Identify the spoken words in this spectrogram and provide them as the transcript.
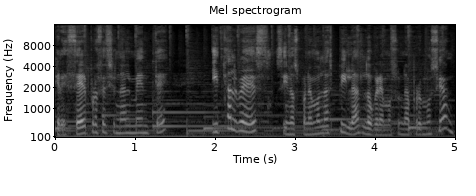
crecer profesionalmente y tal vez, si nos ponemos las pilas, logremos una promoción.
